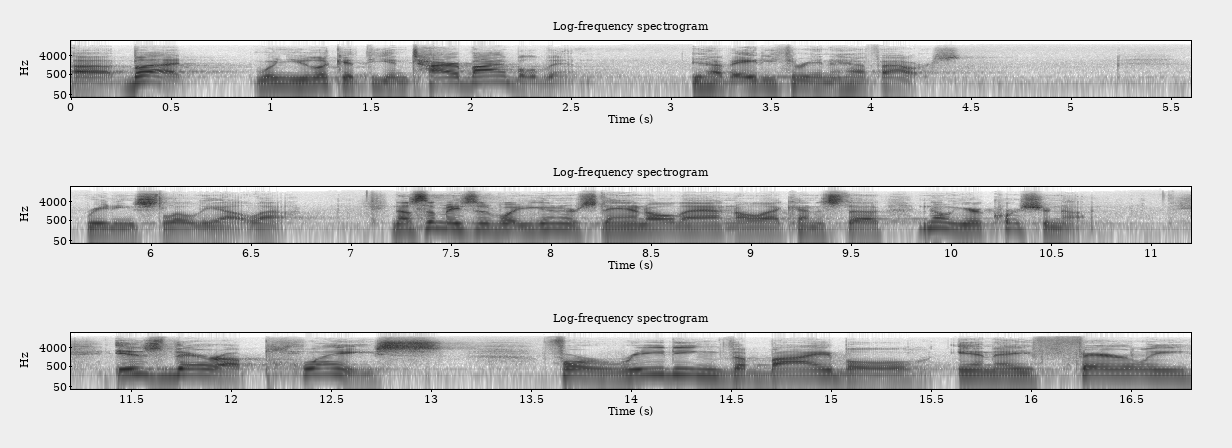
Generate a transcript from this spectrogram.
Uh, but when you look at the entire Bible, then you have 83 and a half hours reading slowly out loud. Now, somebody says, well, you can understand all that and all that kind of stuff. No, you're, of course you're not. Is there a place for reading the Bible in a fairly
